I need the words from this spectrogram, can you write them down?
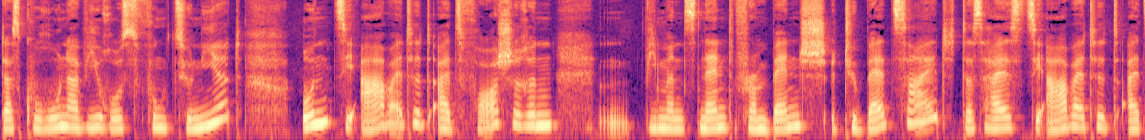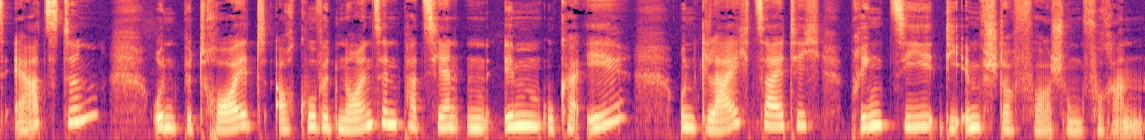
das Coronavirus funktioniert. Und sie arbeitet als Forscherin, wie man es nennt, from bench to bedside. Das heißt, sie arbeitet als Ärztin und betreut auch Covid-19-Patienten im UKE. Und gleichzeitig bringt sie die Impfstoffe Impfstoffforschung voran.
